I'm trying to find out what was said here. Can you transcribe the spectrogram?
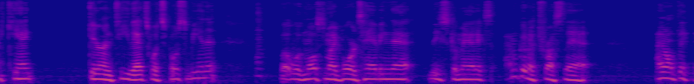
I can't guarantee that's what's supposed to be in it. But with most of my boards having that, these schematics, I'm going to trust that. I don't think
